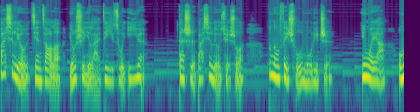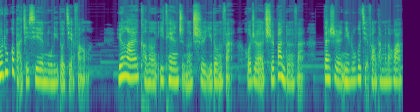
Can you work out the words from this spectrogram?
巴西流建造了有史以来第一座医院，但是巴西流却说不能废除奴隶制，因为啊，我们如果把这些奴隶都解放了。原来可能一天只能吃一顿饭或者吃半顿饭，但是你如果解放他们的话，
